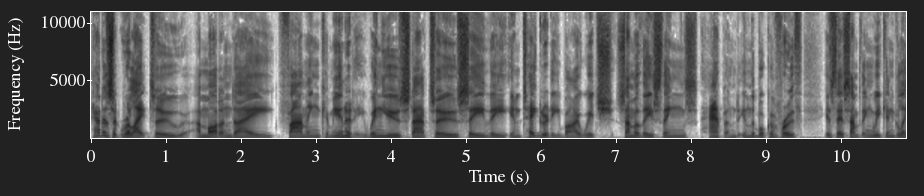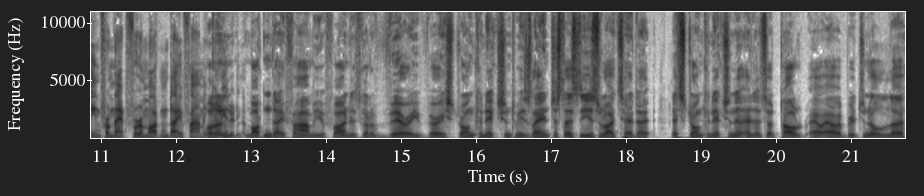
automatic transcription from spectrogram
How does it relate to a modern day farming community when you start to see the integrity by which some of these things happened in the Book of Ruth? Is there something we can glean from that for a modern day farming well, community? A modern day farmer, you find, has got a very, very strong connection to his land, just as the Israelites had a, that strong connection. And as I told our, our Aboriginal uh,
